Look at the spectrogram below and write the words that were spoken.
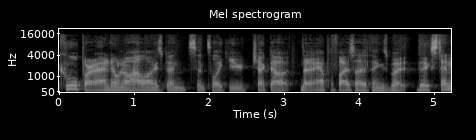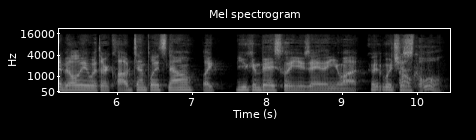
cool part, I don't know how long it's been since like you checked out the Amplify side of things, but the extendability with their cloud templates now, like you can basically use anything you want, which is oh, cool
